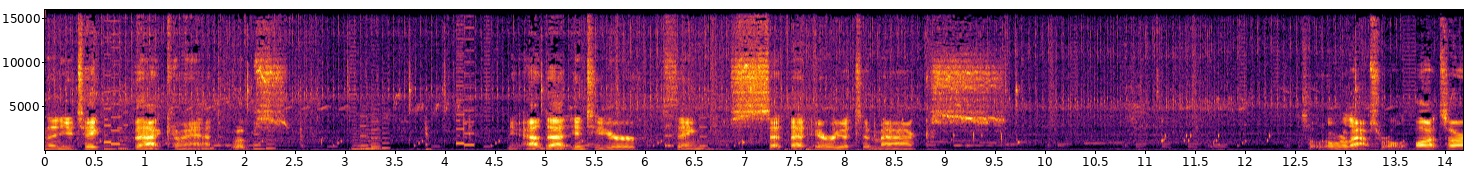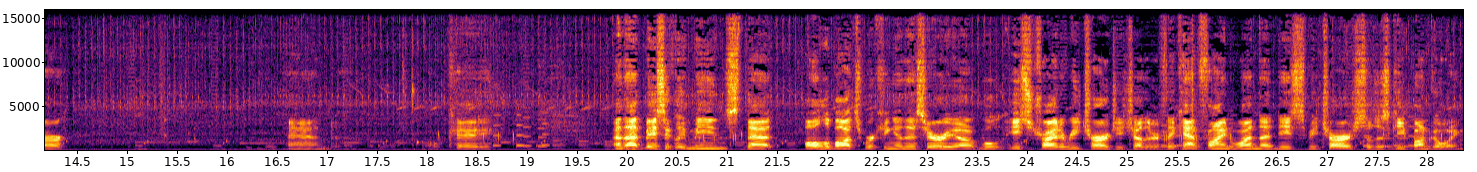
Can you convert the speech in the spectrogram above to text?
Then you take that command, whoops, you add that into your thing, set that area to max, so it overlaps where all the bots are, and okay. And that basically means that all the bots working in this area will each try to recharge each other. If they can't find one that needs to be charged, they'll just keep on going.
